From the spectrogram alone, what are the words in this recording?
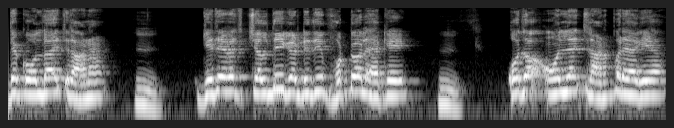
ਦੇ ਕੋਲ ਦਾ ਇਹ ਚਲਾਨ ਹੈ। ਹੂੰ। ਜਿਹਦੇ ਵਿੱਚ ਚਲਦੀ ਗੱਡੀ ਦੀ ਫੋਟੋ ਲੈ ਕੇ ਹੂੰ। ਉਹਦਾ ਆਨਲਾਈਨ ਚਲਾਨ ਭਰਿਆ ਗਿਆ।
